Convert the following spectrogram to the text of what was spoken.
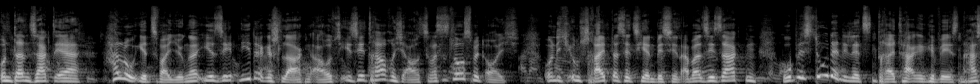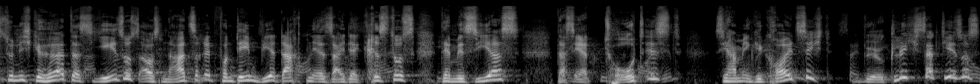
Und dann sagt er, hallo ihr zwei Jünger, ihr seht niedergeschlagen aus, ihr seht traurig aus, was ist los mit euch? Und ich umschreibe das jetzt hier ein bisschen, aber sie sagten, wo bist du denn die letzten drei Tage gewesen? Hast du nicht gehört, dass Jesus aus Nazareth, von dem wir dachten, er sei der Christus, der Messias, dass er tot ist? Sie haben ihn gekreuzigt. Wirklich? sagt Jesus.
